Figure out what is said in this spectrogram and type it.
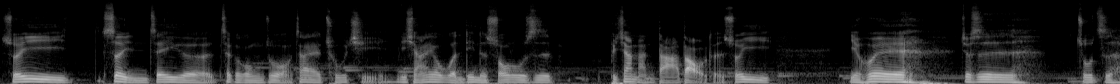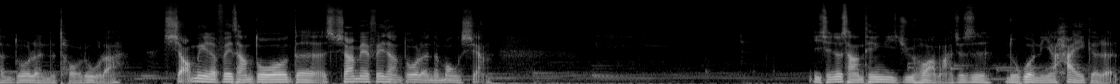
所以摄影这个这个工作在初期，你想要有稳定的收入是比较难达到的，所以也会。就是阻止很多人的投入啦，消灭了非常多的，消灭非常多人的梦想。以前就常听一句话嘛，就是如果你要害一个人，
